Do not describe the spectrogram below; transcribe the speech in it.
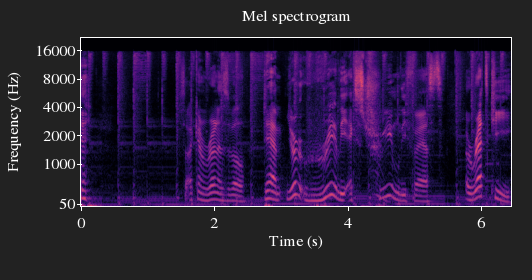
so I can run as well. Damn, you're really extremely fast. A red key.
